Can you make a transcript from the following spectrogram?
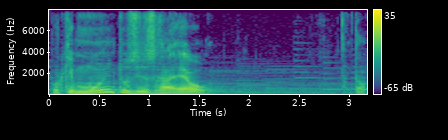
porque muitos de Israel, então,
